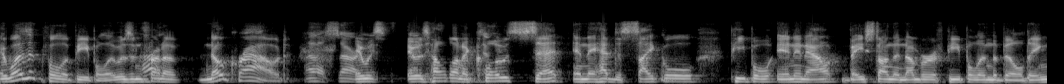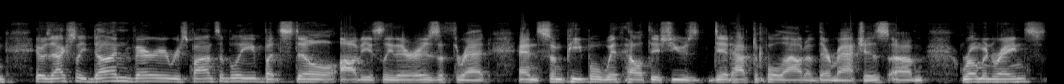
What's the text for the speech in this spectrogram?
It wasn't full of people. It was in front Oh. of no crowd. Oh, sorry. It was it was held on a closed set, and they had to cycle people in and out based on the number of people in the building. It was actually done very responsibly, but still, obviously, there is a threat, and some people with health issues did have to pull out of their matches. Um, Roman Reigns,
